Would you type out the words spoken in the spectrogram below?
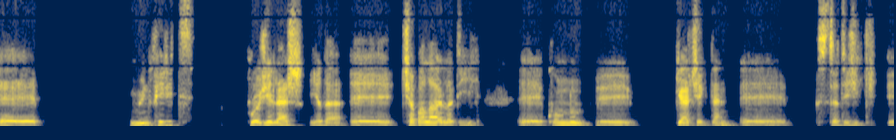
e, münferit projeler ya da e, çabalarla değil e, konunun e, gerçekten e, stratejik e,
